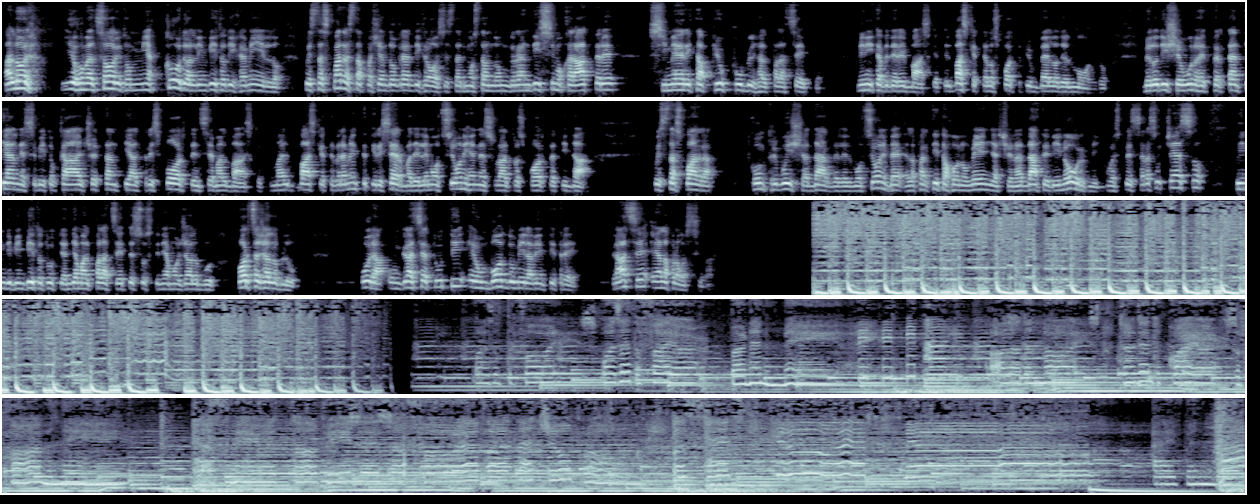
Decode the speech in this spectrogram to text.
Allora, io come al solito mi accodo all'invito di Camillo. Questa squadra sta facendo grandi cose, sta dimostrando un grandissimo carattere, si merita più pubblico al palazzetto. Venite a vedere il basket. Il basket è lo sport più bello del mondo. Ve lo dice uno che per tanti anni ha seguito calcio e tanti altri sport insieme al basket, ma il basket veramente ti riserva delle emozioni che nessun altro sport ti dà questa squadra contribuisce a dare delle emozioni, beh, la partita con Omegna ce ne ha date di enormi, come spesso era successo, quindi vi invito tutti, andiamo al palazzetto e sosteniamo Giallo Blu. Forza Giallo Blu. Ora un grazie a tutti e un buon 2023. Grazie e alla prossima. Was it the fire burning in me? All of the noise turned into choirs of harmony and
